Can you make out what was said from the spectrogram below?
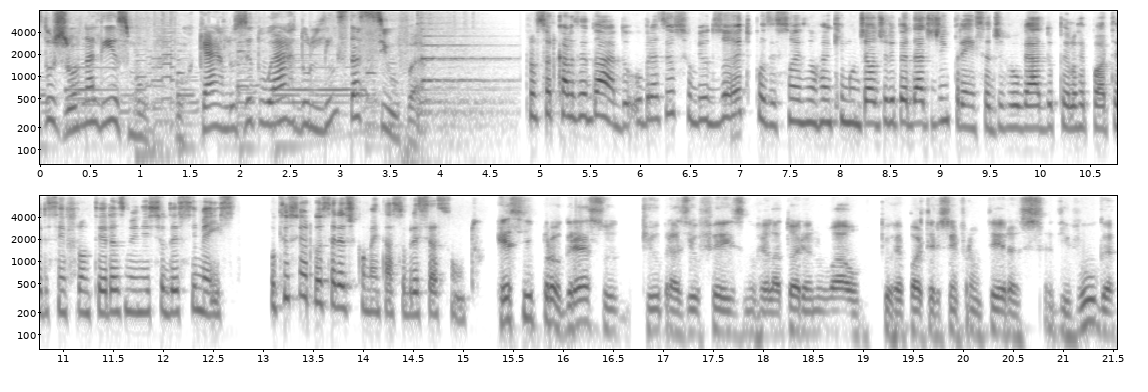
do Jornalismo, por Carlos Eduardo Lins da Silva. Professor Carlos Eduardo, o Brasil subiu 18 posições no ranking mundial de liberdade de imprensa, divulgado pelo Repórteres Sem Fronteiras no início desse mês. O que o senhor gostaria de comentar sobre esse assunto? Esse progresso que o Brasil fez no relatório anual que o Repórteres Sem Fronteiras divulga,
